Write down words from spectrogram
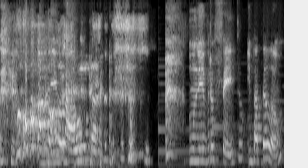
um livro feito em papelão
